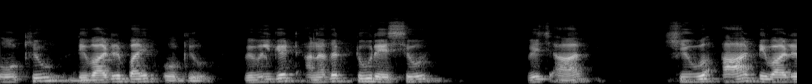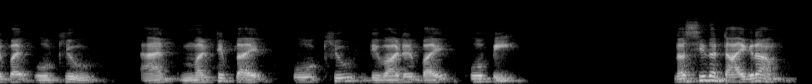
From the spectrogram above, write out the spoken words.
OQ divided by OQ. We will get another two ratios which are QR divided by OQ and multiply OQ divided by OP. Now see the diagram,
